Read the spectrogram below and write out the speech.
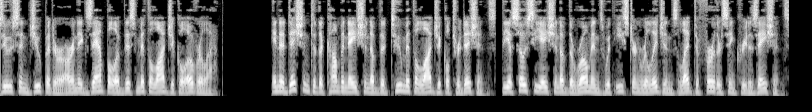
Zeus and Jupiter are an example of this mythological overlap. In addition to the combination of the two mythological traditions, the association of the Romans with Eastern religions led to further syncretizations.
